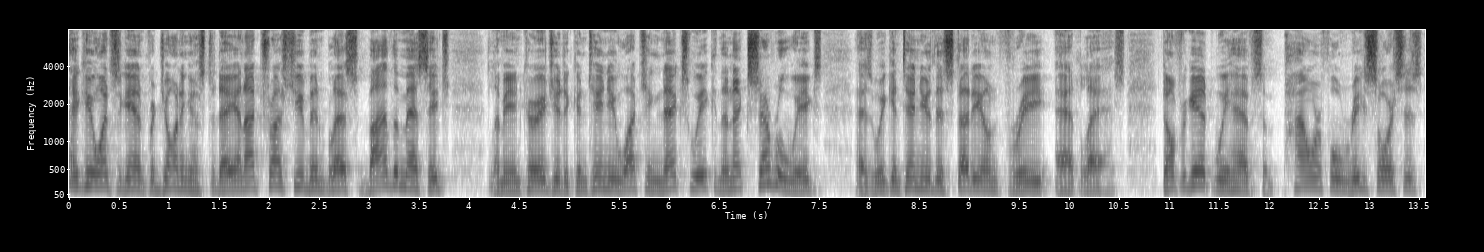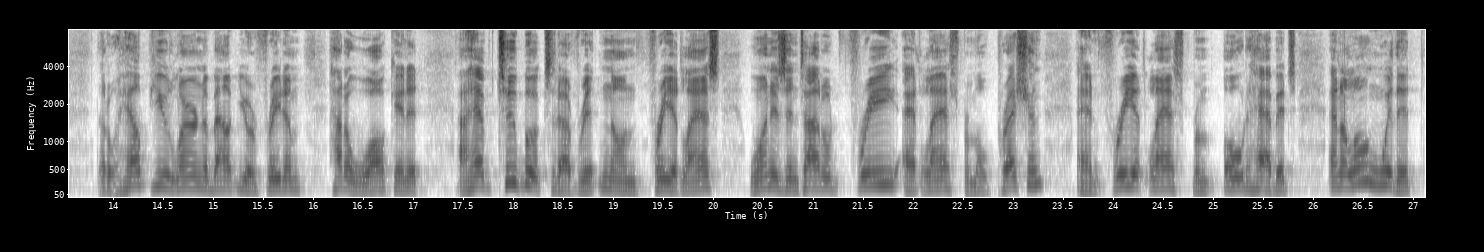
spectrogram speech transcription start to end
Thank you once again for joining us today, and I trust you've been blessed by the message. Let me encourage you to continue watching next week and the next several weeks as we continue this study on Free at Last. Don't forget, we have some powerful resources that will help you learn about your freedom, how to walk in it. I have two books that I've written on Free at Last. One is entitled Free at Last from Oppression and Free at Last from Old Habits, and along with it,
